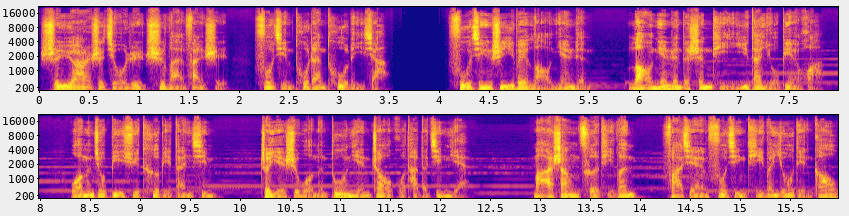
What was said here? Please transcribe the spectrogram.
十月二十九日吃晚饭时，父亲突然吐了一下。父亲是一位老年人，老年人的身体一旦有变化，我们就必须特别担心。这也是我们多年照顾他的经验。马上测体温，发现父亲体温有点高，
